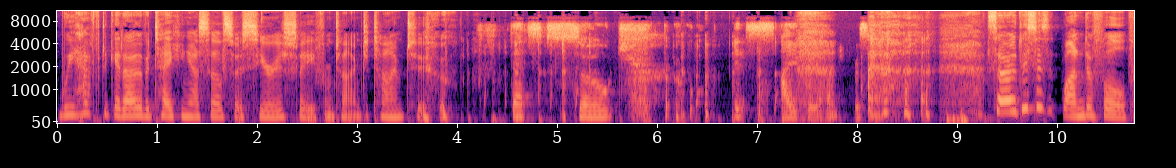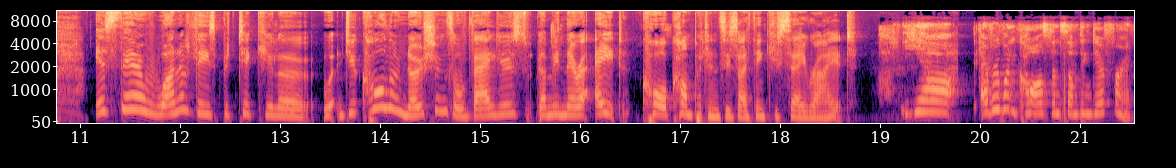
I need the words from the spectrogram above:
we have to get over taking ourselves so seriously from time to time too. That's so true. It's, I agree 100%. so this is wonderful. Is there one of these particular, do you call them notions or values? I mean, there are eight core competencies, I think you say, right? Yeah, everyone calls them something different.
